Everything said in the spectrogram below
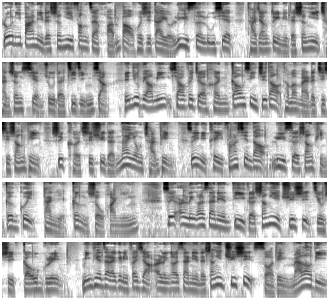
如果你把你的生意放在环保或是带有绿色路线，它将对你的生意产生显著的积极影响。研究表明，消费者很高兴知道他们买的这些商品是可持续的耐用产品，所以你可以发现到绿色商品更贵，但也更受欢迎。所以，二零二三年第一个商业趋势就是 Go。Green，明天再来跟你分享二零二三年的商业趋势，锁定 Melody。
